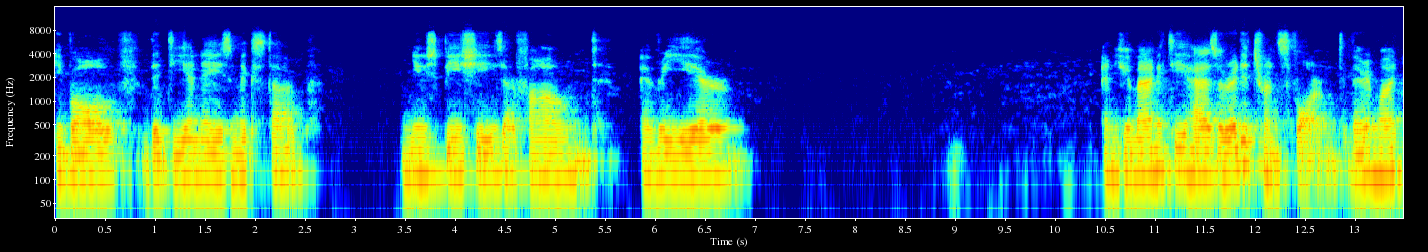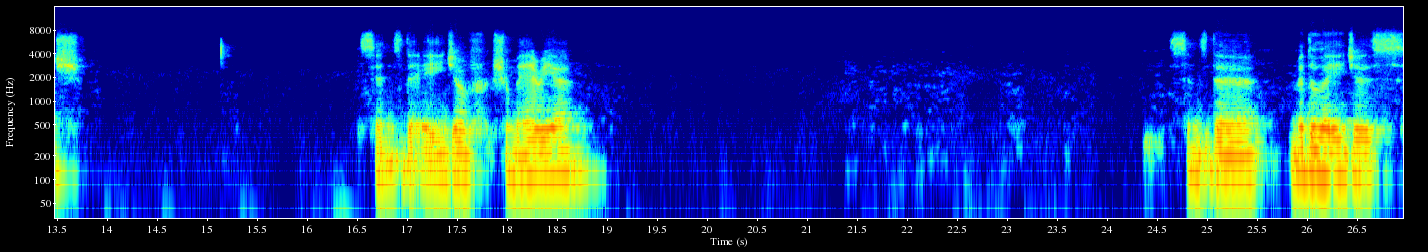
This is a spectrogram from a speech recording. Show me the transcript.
evolve, the DNA is mixed up, new species are found every year. And humanity has already transformed very much since the age of Sumeria since the Middle Ages.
